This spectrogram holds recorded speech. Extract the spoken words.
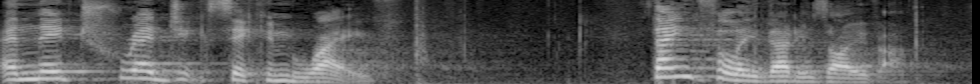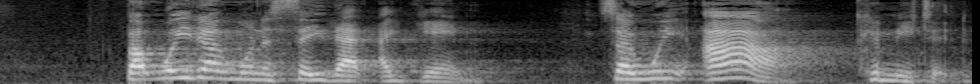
and their tragic second wave. Thankfully, that is over, but we don't want to see that again. So we are committed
